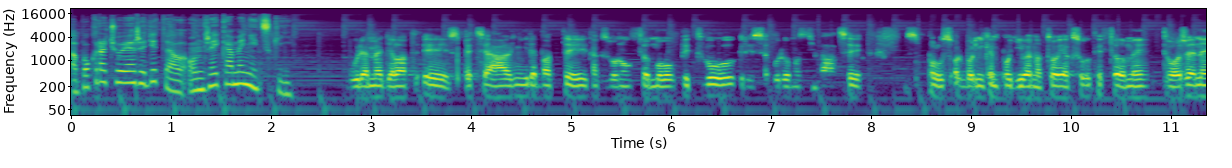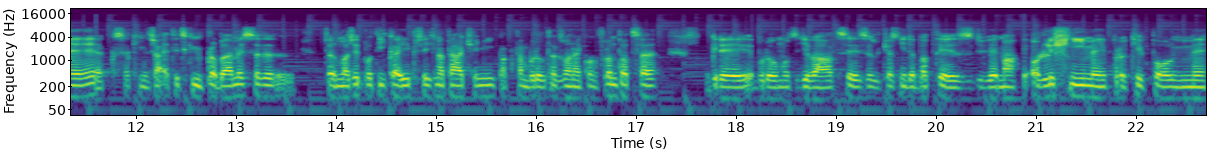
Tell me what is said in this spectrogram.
a pokračuje ředitel Ondřej Kamenický. Budeme dělat i speciální debaty, takzvanou filmovou pitvu, kdy se budou moct diváci spolu s odborníkem podívat na to, jak jsou ty filmy tvořeny, jak s jakými třeba etickými problémy se filmaři potýkají při jejich natáčení. Pak tam budou takzvané konfrontace, kdy budou moct diváci se zúčastnit debaty s dvěma odlišnými protipolními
